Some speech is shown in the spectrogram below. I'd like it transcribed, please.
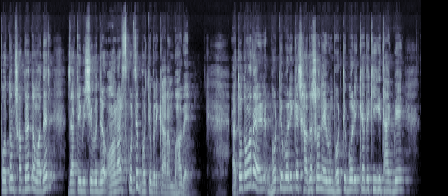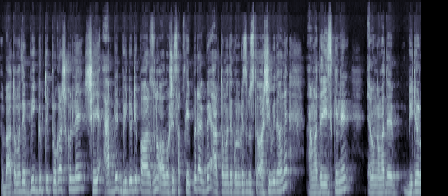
প্রথম সপ্তাহে তোমাদের জাতীয় বিশ্ববিদ্যালয় অনার্স করছে ভর্তি পরীক্ষা আরম্ভ হবে। তো তোমাদের ভর্তি পরীক্ষার সাজেশন এবং ভর্তি পরীক্ষাতে কী কী থাকবে বা তোমাদের বিজ্ঞপ্তি প্রকাশ করলে সেই আপডেট ভিডিওটি পাওয়ার জন্য অবশ্যই সাবস্ক্রাইব করে রাখবে। আর তোমাদের কোনো কিছু বুঝতে অসুবিধা হলে আমাদের স্ক্রিনের এবং আমাদের ভিডিওর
